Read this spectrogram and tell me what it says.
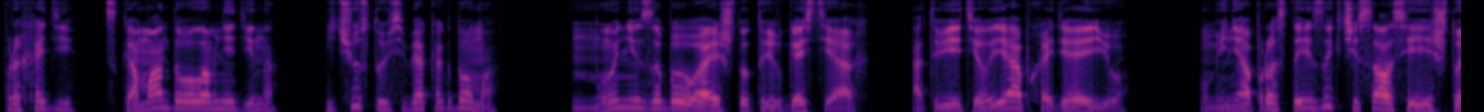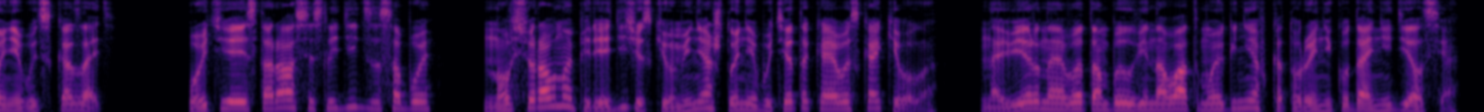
проходи», – скомандовала мне Дина. «И чувствую себя как дома». «Ну, не забывай, что ты в гостях», – ответил я, обходя ее. У меня просто язык чесался ей что-нибудь сказать. Хоть я и старался следить за собой, но все равно периодически у меня что-нибудь этакое выскакивало. Наверное, в этом был виноват мой гнев, который никуда не делся.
